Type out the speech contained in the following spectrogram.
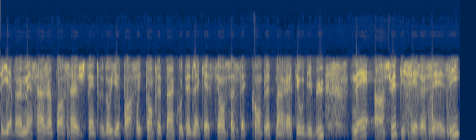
il y avait un message à passer à Justin Trudeau. Il est passé complètement à côté de la question. Ça, c'était complètement raté au début. Mais ensuite, il s'est ressaisi.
